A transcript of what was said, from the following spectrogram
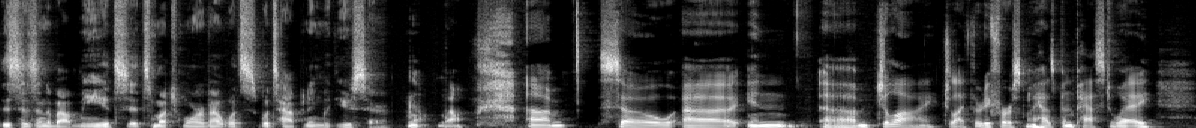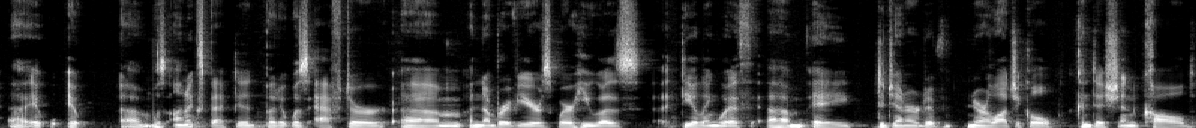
this isn't about me. It's it's much more about what's what's happening with you, Sarah. No, well, um, so uh, in um, July, July 31st, my husband passed away. Uh, it it um, was unexpected, but it was after um, a number of years where he was dealing with um, a degenerative neurological condition called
